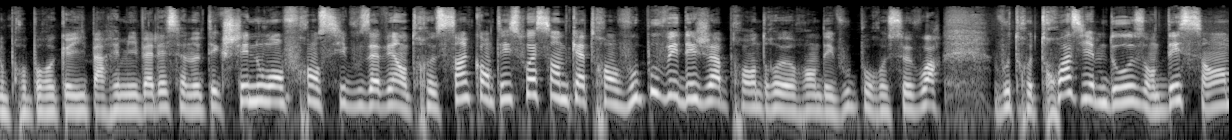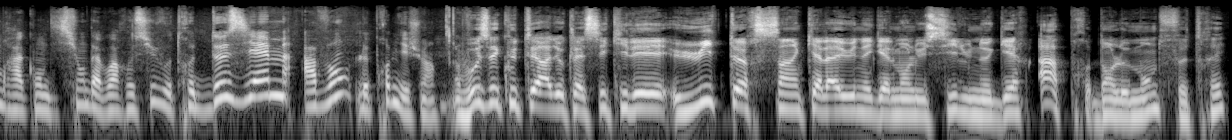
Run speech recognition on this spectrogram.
Un propos recueilli par Rémi Vallès a noté que chez nous en France, si vous avez entre 50 et 64 ans, vous pouvez déjà prendre rendez-vous pour recevoir votre troisième dose en décembre, à condition d'avoir reçu votre deuxième avant le 1er juin. Vous écoutez Radio Classique, il est 8h05 à la une également, Lucille, une guerre âpre dans le monde feutré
